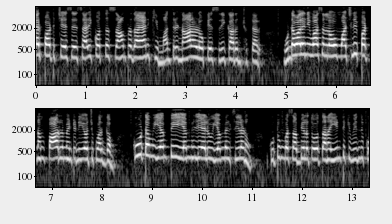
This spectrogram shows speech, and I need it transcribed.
ఏర్పాటు చేసే సరికొత్త సాంప్రదాయానికి మంత్రి నారా లోకేష్ శ్రీకారం చుట్టారు. ఉండవల్లి నివాసంలో మచిలీపట్నం పార్లమెంటు నియోజకవర్గం కూటమి ఎంపీ ఎమ్మెల్యేలు ఎమ్మెల్సీలను కుటుంబ సభ్యులతో తన ఇంటికి విందుకు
